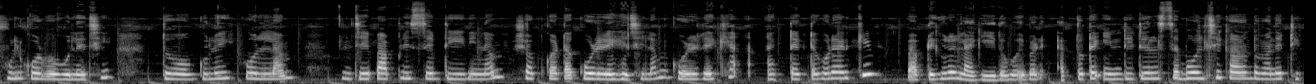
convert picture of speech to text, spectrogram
ফুল করব বলেছি, তো ওগুলোই করলাম। যে পাপড়ির সেপ দিয়ে দিলাম সব কটা করে রেখেছিলাম, করে রেখে একটা একটা করে আর কি পাপড়িগুলো লাগিয়ে দেবো। এবার এতটা ইন ডিটেলসে বলছি কারণ তোমাদের ঠিক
